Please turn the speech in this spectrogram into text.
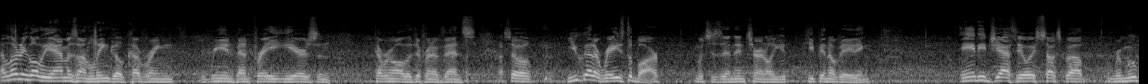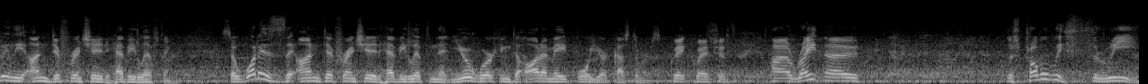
I'm learning all the Amazon lingo covering reInvent for eight years and covering all the different events. so you got to raise the bar, which is an internal, you keep innovating. Andy Jassy always talks about removing the undifferentiated heavy lifting. So what is the undifferentiated heavy lifting that you're working to automate for your customers? Great question. Uh, right now, there's probably three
